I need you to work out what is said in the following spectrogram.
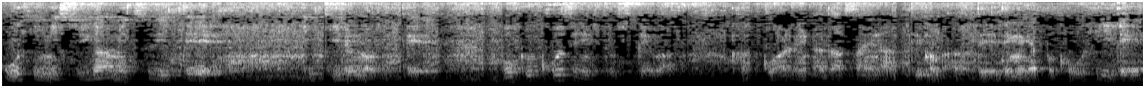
コーヒーにしがみついて生きるのって、僕個人としてはかっこ悪いな、ダサいなっていうのがあって、でもやっぱコーヒーで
